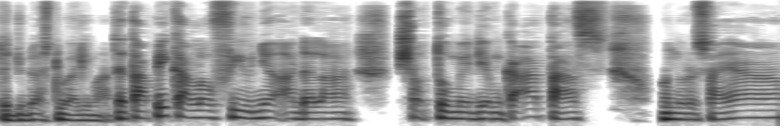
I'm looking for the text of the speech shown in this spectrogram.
1725 tetapi kalau view-nya adalah short to medium ke atas menurut saya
